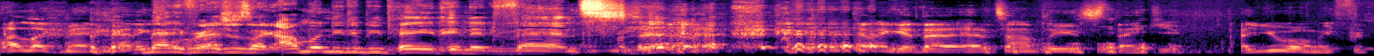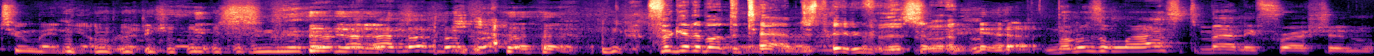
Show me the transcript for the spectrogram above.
I like Manny. Manny's Mannie Fresh my is like, I'm gonna need to be paid in advance. Can I get that ahead of time, please? Thank you. Uh, You owe me for too many already. Forget about the tab, just pay me for this one. yeah. When was the last Mannie Fresh and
